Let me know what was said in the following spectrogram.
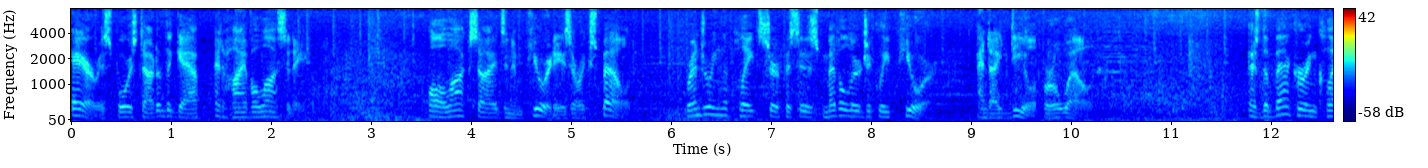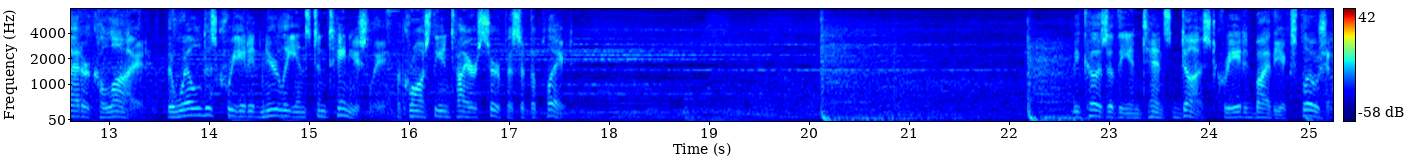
air is forced out of the gap at high velocity. All oxides and impurities are expelled, rendering the plate surfaces metallurgically pure and ideal for a weld. As the backer and cladder collide, the weld is created nearly instantaneously across the entire surface of the plate. Because of the intense dust created by the explosion,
